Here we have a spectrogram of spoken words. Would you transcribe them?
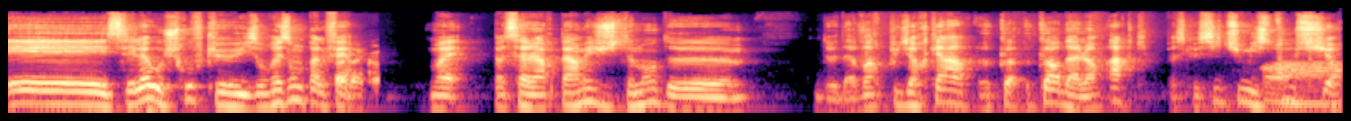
Et c'est là où je trouve qu'ils ont raison de pas le faire. ouais, ça leur permet justement de d'avoir plusieurs euh, cordes à leur arc parce que si tu mises tout sur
